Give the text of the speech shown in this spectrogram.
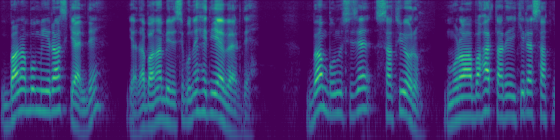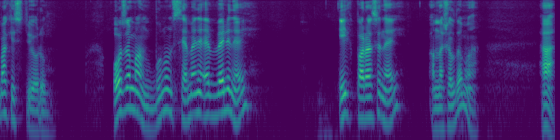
bana bu miras geldi ya da bana birisi bunu hediye verdi. Ben bunu size satıyorum. Murabahat tarihiyle satmak istiyorum. O zaman bunun semeni evveli ne? İlk parası ne? Anlaşıldı mı? Ha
